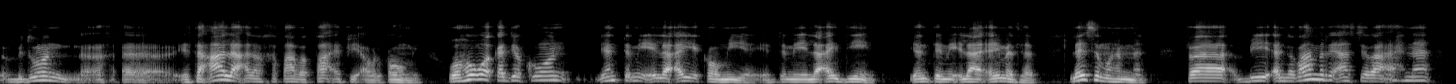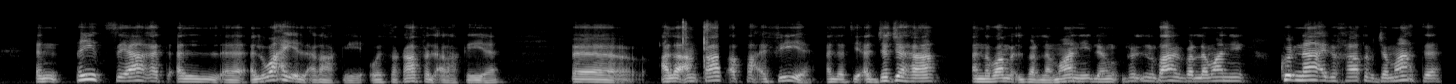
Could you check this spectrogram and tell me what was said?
بدون آه، يتعالى على الخطاب الطائفي أو القومي. وهو قد يكون ينتمي إلى أي قومية ينتمي إلى أي دين ينتمي إلى أي مذهب ليس مهما. فبالنظام الرئاسي راح إحنا نعيد صياغة الوعي العراقي والثقافة العراقية آه، على أنقاض الطائفية التي أججها النظام البرلماني. لأن في النظام البرلماني كل نائب يخاطب جماعته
